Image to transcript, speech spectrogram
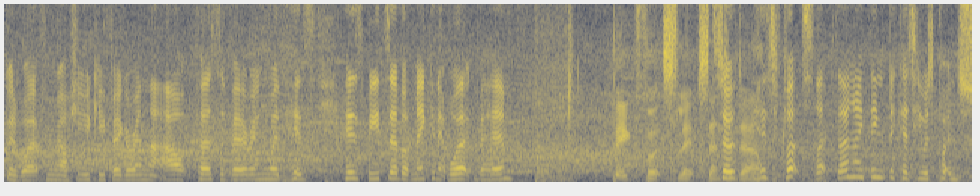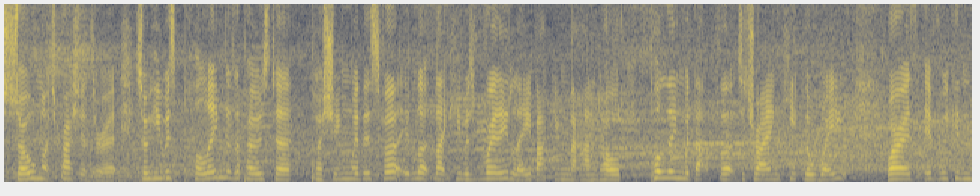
Good work from Yoshiyuki figuring that out, persevering with his, his beta, but making it work for him big foot slip sent so down. his foot slipped then, I think, because he was putting so much pressure through it. So he was pulling as opposed to pushing with his foot. It looked like he was really laybacking the handhold, pulling with that foot to try and keep the weight. Whereas if we can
